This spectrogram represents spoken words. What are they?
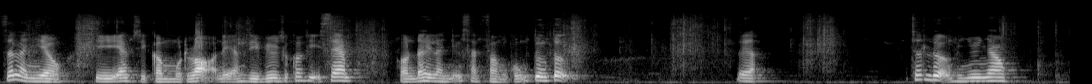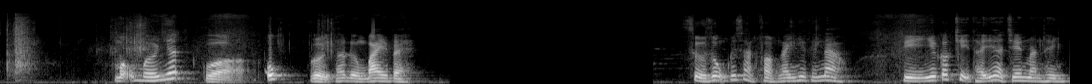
Rất là nhiều. Thì em chỉ cầm một lọ để em review cho các chị xem. Còn đây là những sản phẩm cũng tương tự. Đây ạ. Chất lượng thì như nhau. Mẫu mới nhất của Úc gửi theo đường bay về sử dụng cái sản phẩm này như thế nào thì như các chị thấy ở trên màn hình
